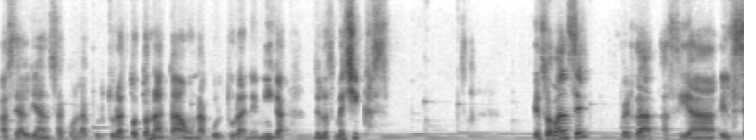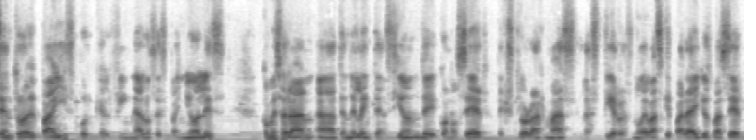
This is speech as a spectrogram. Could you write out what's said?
hace alianza con la cultura totonaca, una cultura enemiga de los mexicas. En su avance, ¿verdad?, hacia el centro del país, porque al final los españoles comenzarán a tener la intención de conocer, de explorar más las tierras nuevas, que para ellos va a ser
